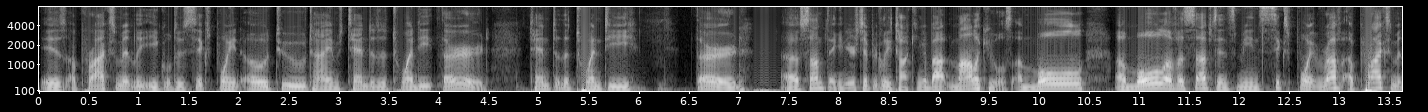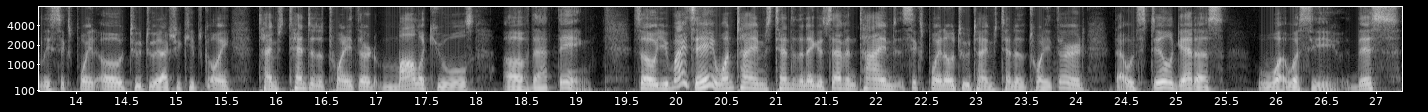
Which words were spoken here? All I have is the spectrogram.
is approximately equal to 6.02 times 10 to the 23rd. 10 to the 23rd of something. And you're typically talking about molecules. A mole, a mole of a substance means 6 point rough, approximately 6.022, it actually keeps going, times 10 to the 23rd molecules of that thing. So you might say, hey, 1 times 10 to the negative 7 times 6.02 times 10 to the 23rd, that would still get us, what, let's see, this,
